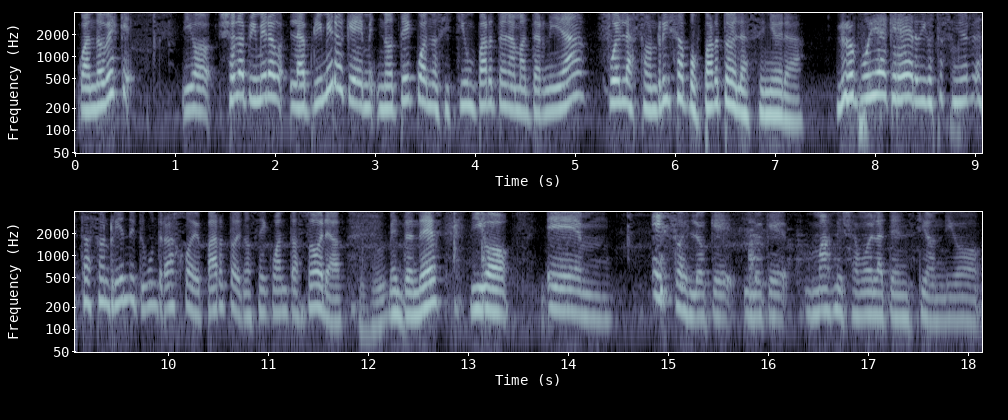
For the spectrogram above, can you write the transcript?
Cuando ves que, digo, yo la primero, la primero que noté cuando asistí a un parto en la maternidad fue la sonrisa posparto de la señora. No lo podía creer, digo, esta señora está sonriendo y tuvo un trabajo de parto de no sé cuántas horas, ¿me entendés? Digo, eh, eso es lo que, lo que más me llamó la atención, digo,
